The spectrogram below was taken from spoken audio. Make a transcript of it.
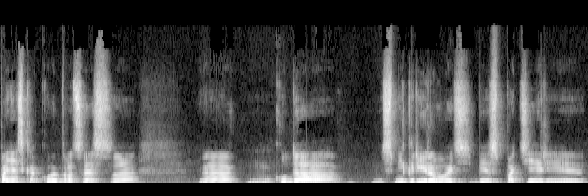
понять, какой процесс э, куда смигрировать без потери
